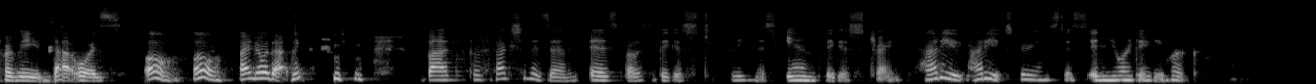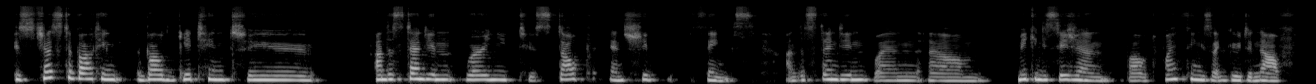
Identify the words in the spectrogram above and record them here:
for me, that was, oh, oh, I know that. but perfectionism is both the biggest weakness and biggest strength. How do you how do you experience this in your daily work? It's just about in, about getting to understanding where you need to stop and ship things. Understanding when um, making decision about when things are good enough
